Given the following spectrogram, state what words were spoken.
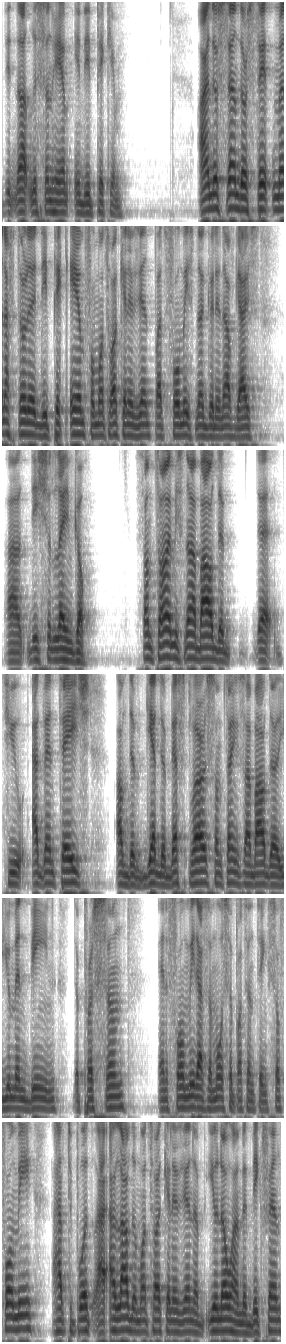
did not listen to him and they pick him. I understand their statement after they pick him for Montreal Canadiens, but for me, it's not good enough, guys. Uh, they should let him go. Sometimes it's not about the, the to advantage of the get the best players. Sometimes it's about the human being, the person. And for me, that's the most important thing. So for me, I have to put, I, I love the Montreal Canadiens. You know, I'm a big fan,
